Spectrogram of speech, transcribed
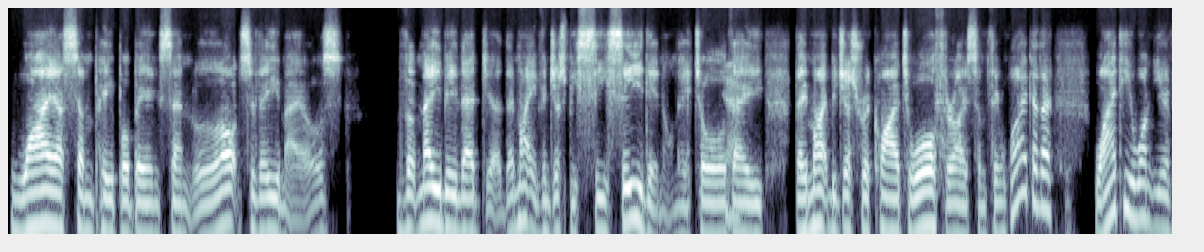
why are some people being sent lots of emails that maybe they they might even just be CC'd in on it, or yeah. they they might be just required to authorize something. Why do they? Why do you want your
